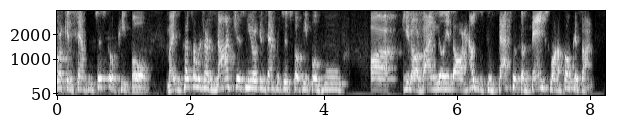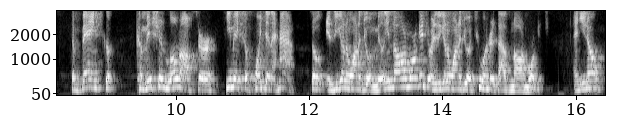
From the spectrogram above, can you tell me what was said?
York and San Francisco people. My customers are not just New York and San Francisco people who are, you know, are buying million dollar houses because that's what the banks want to focus on. The bank commission loan officer, he makes a point and a half. So is he going to want to do a million dollar mortgage or is he going to want to do a $200,000 mortgage? And you know,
